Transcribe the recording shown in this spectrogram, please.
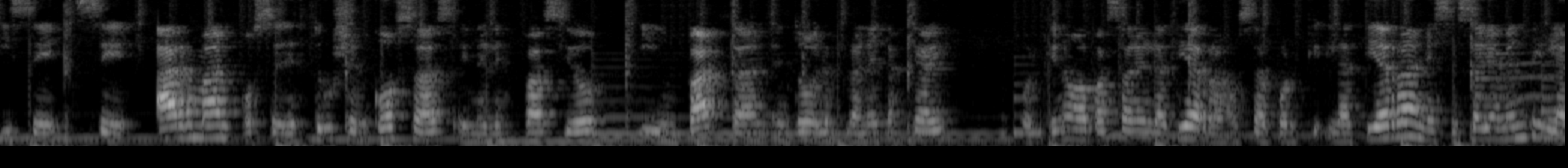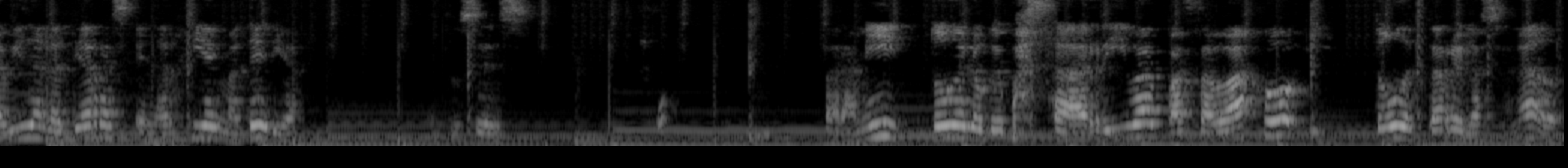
y se, se, arman o se destruyen cosas en el espacio e impactan en todos los planetas que hay, ¿por qué no va a pasar en la Tierra? O sea, porque la Tierra necesariamente, la vida en la Tierra es energía y materia. Entonces, para mí todo lo que pasa arriba pasa abajo y todo está relacionado.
